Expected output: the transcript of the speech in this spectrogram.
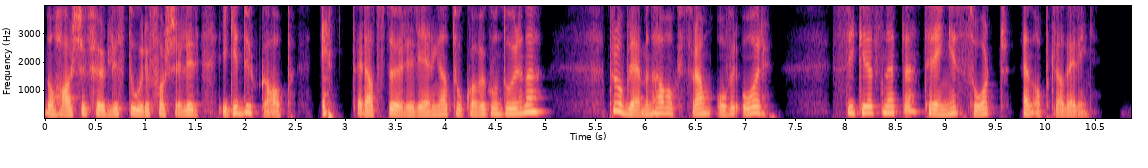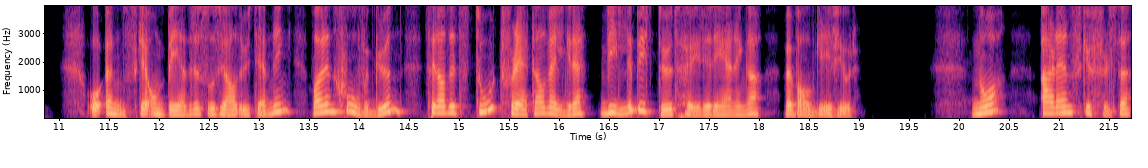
Nå har selvfølgelig store forskjeller ikke dukka opp etter at Støre-regjeringa tok over kontorene. Problemene har vokst fram over år. Sikkerhetsnettet trenger sårt en oppgradering. Og ønsket om bedre sosial utjevning var en hovedgrunn til at et stort flertall velgere ville bytte ut høyreregjeringa ved valget i fjor. Nå er det en skuffelse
